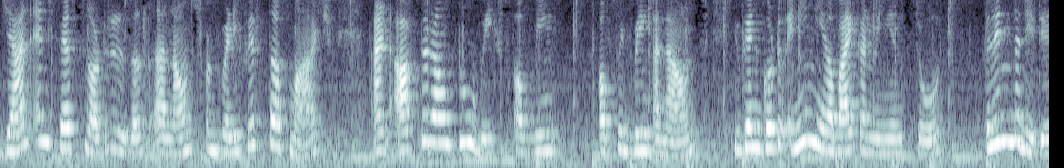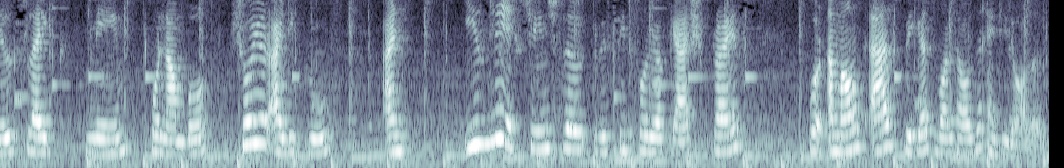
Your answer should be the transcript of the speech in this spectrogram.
Jan and Feb's lottery results are announced on 25th of March and after around 2 weeks of being of it being announced, you can go to any nearby convenience store, fill in the details like name, phone number, show your ID proof and easily exchange the receipt for your cash price for amount as big as 1000 NT dollars.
